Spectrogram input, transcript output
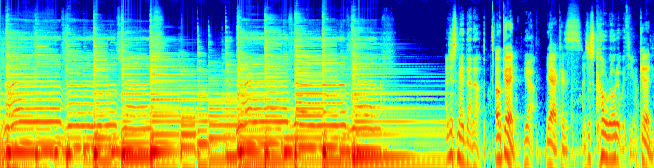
Love, love, love. Love, love, love. I just made that up. Oh good. Yeah. Yeah, cuz I just co-wrote it with you. good.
